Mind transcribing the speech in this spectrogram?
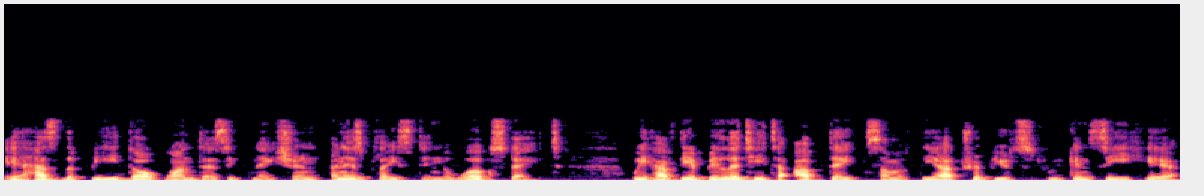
It has the B.1 designation and is placed in the work state we have the ability to update some of the attributes we can see here,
